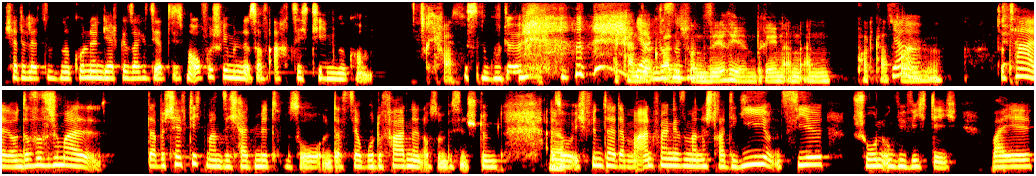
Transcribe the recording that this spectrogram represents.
ich hatte letztens eine Kundin, die hat gesagt, sie hat sich mal aufgeschrieben und ist auf 80 Themen gekommen. Krass. Das ist eine gute. Da kann ja, sie ja quasi schon Serien drehen an, an Podcast-Folgen. Ja, total. Und das ist schon mal da beschäftigt man sich halt mit so und dass der rote Faden dann auch so ein bisschen stimmt. Also ja. ich finde halt am Anfang ist immer eine Strategie und ein Ziel schon irgendwie wichtig, weil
